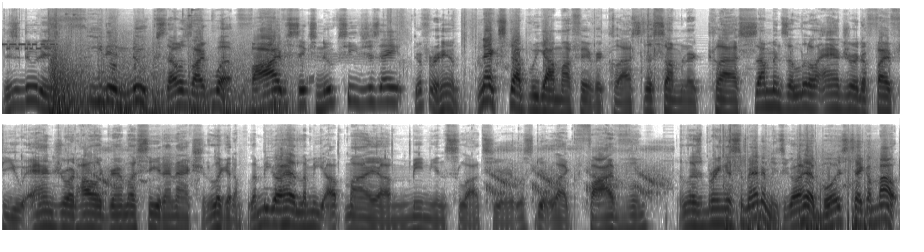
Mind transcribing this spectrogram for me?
This dude is eating nukes. That was like, what, five, six nukes he just ate? Good for him. Next up, we got my favorite class, the Summoner class. Summons a little android to fight for you. Android hologram. Let's see it in action. Look at him. Let me go ahead. Let me up my uh, minion slots here. Let's get like five of them. And let's bring in some enemies. Go ahead, boys. Take them out.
